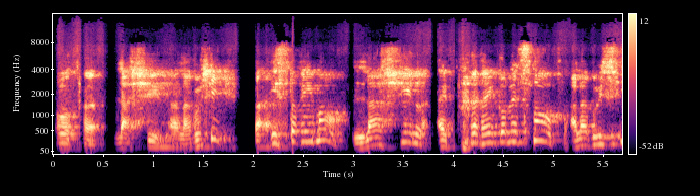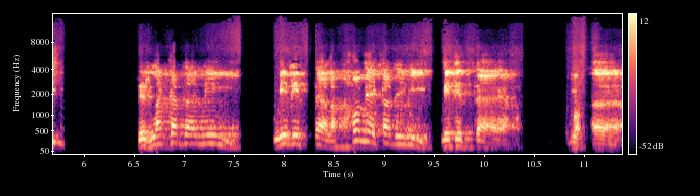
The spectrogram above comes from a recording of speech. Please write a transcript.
entre la Chine et la Russie. Bah, historiquement, la Chine est très reconnaissante à la Russie. C'est l'académie militaire, la première académie militaire euh,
